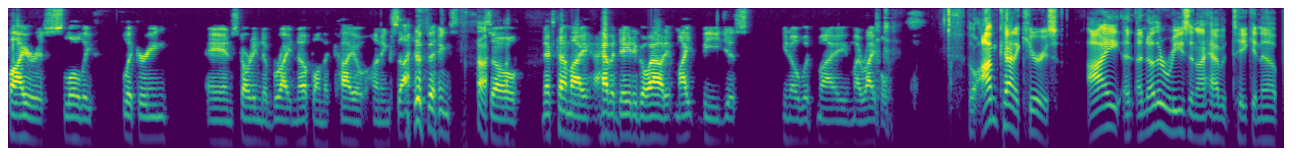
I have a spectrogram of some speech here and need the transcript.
fire is slowly flickering and starting to brighten up on the coyote hunting side of things. so next time I have a day to go out, it might be just, you know, with my my rifle. So I'm kind of curious. I another reason I haven't taken up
